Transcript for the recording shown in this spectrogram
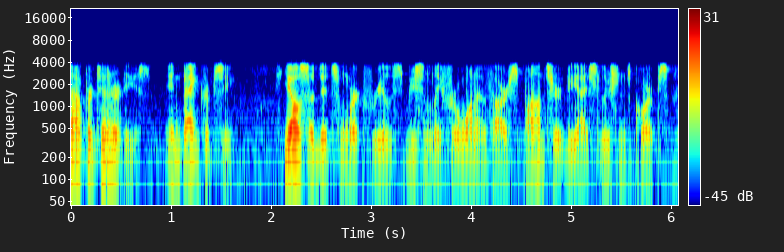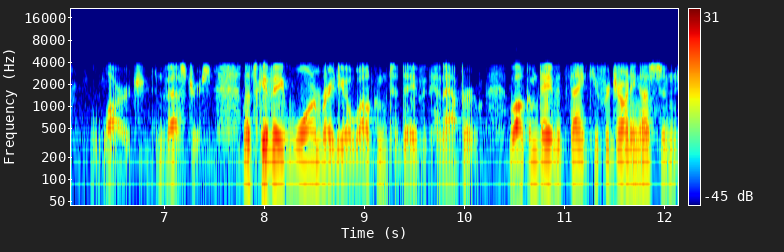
opportunities in bankruptcy. He also did some work for recently for one of our sponsor, BI Solutions Corp's large investors. Let's give a warm radio welcome to David Knapper. Welcome, David. Thank you for joining us and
